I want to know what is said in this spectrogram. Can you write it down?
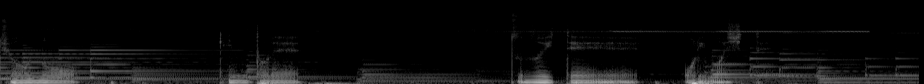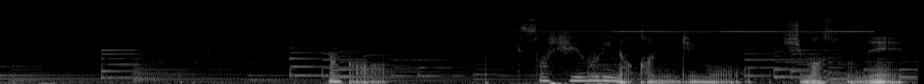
朝の筋トレ続いておりまして。なんか久しぶりな感じもしますね。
